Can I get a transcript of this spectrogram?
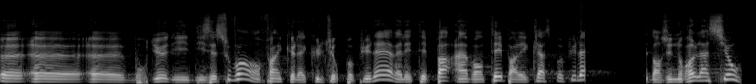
euh, euh, Bourdieu disait souvent enfin que la culture populaire, elle n'était pas inventée par les classes populaires, c'est dans une relation.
